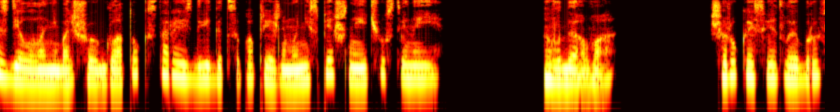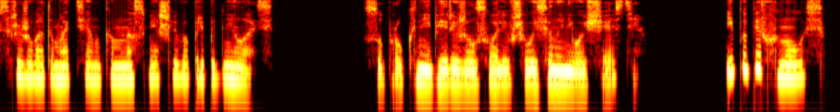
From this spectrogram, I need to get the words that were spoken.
Сделала небольшой глоток, стараясь двигаться по-прежнему неспешно и чувственно и... Вдова? Широкая светлая бровь с рыжеватым оттенком насмешливо приподнялась. Супруг не пережил свалившегося на него счастья и поперхнулась.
